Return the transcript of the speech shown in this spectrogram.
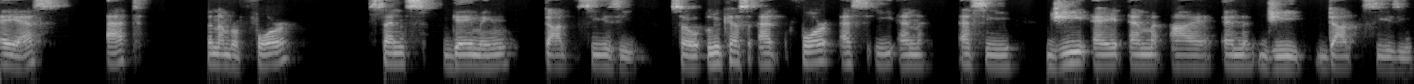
A S at the number four sensegaming.cz. So Lukas at four S E N S E G A M I N G dot C Z.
